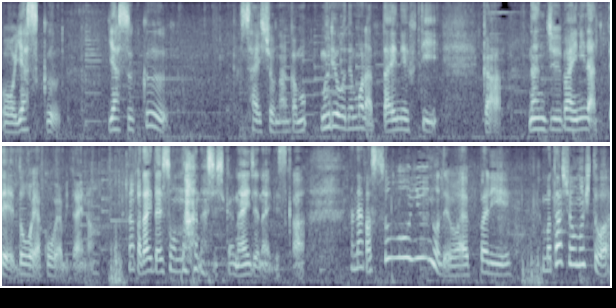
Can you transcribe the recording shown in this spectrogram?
を安く安く最初なんか無料でもらった NFT が何十倍になってどうやこうやみたいな。なんか大体そんな話しかないじゃないですか。なんかそういうのではやっぱり、まあ、多少の人は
